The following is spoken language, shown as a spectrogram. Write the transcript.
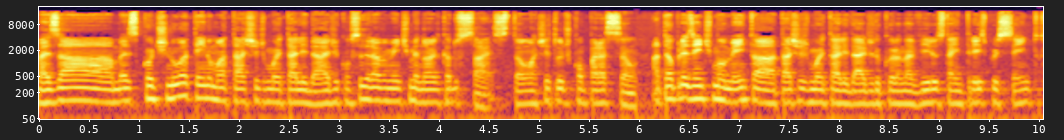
mas, a, mas continua tendo uma taxa de mortalidade consideravelmente menor do que a do SARS. Então, a título de comparação, até o presente momento, a taxa de mortalidade do coronavírus está em 3%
